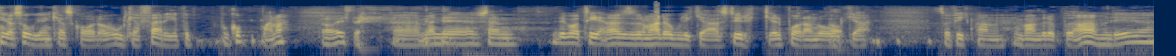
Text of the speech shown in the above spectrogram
jag såg en kaskad av olika färger på, på kopparna. Ja, just det. Eh, men det, sen, det var teerna, så de hade olika styrkor på dem då, ja. olika. Så fick man vandra upp och ja, men det är ju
